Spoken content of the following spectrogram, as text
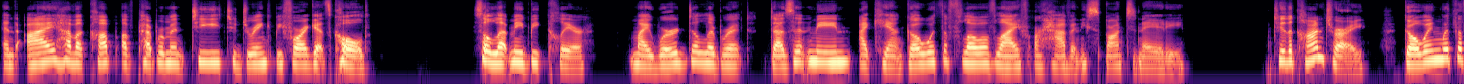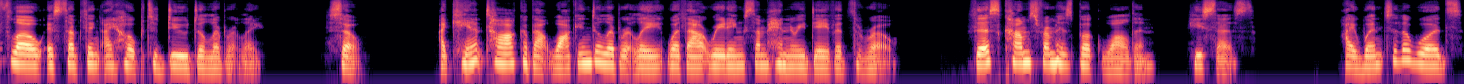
and I have a cup of peppermint tea to drink before it gets cold. So let me be clear my word deliberate doesn't mean I can't go with the flow of life or have any spontaneity. To the contrary, going with the flow is something I hope to do deliberately. So, I can't talk about walking deliberately without reading some Henry David Thoreau. This comes from his book Walden. He says, I went to the woods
